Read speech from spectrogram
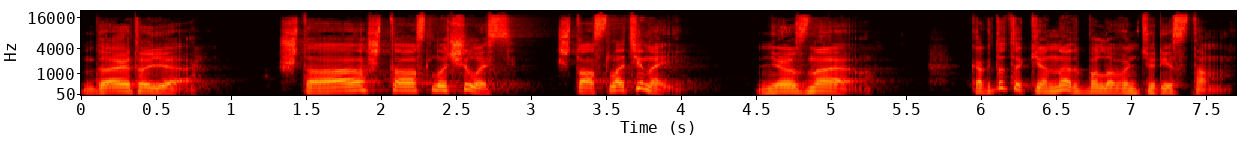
«Да, это я». «Что... что случилось? Что с Латиной?» «Не знаю». Когда-то Кеннет был авантюристом.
